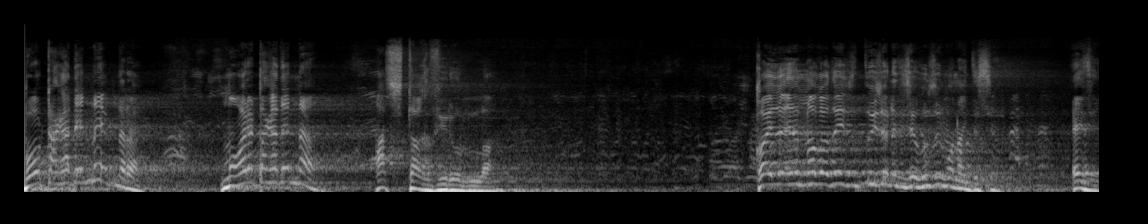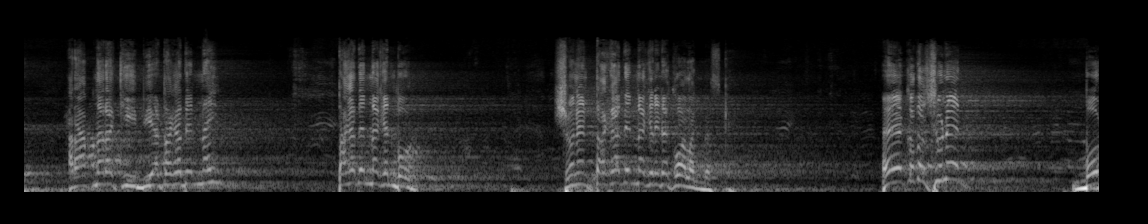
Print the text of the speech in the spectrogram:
বউ টাকা দেন নাই আপনারা? মোহরের টাকা দেন না? আস্তাগফিরুল্লাহ। কয়জন নগদ, এই দুইজনে দিছে, হুজুর মনে হইতেছে। এই যে, আর আপনারা কি বিয়া টাকা দেন নাই? টাকা দেন না কেন, বোন? শোনেন, টাকা দেন না কেন, এটা কয়া লাগবে আজকে? এই কথা শুনেন, বউ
